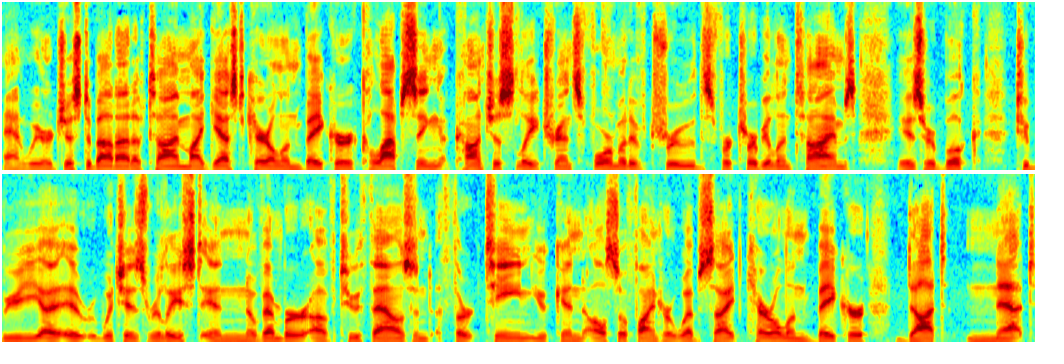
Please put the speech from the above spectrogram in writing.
And we are just about out of time. My guest, Carolyn Baker, Collapsing Consciously Transformative Truths for Turbulent Times, is her book, to be, uh, which is released in November of 2013. You can also find her website, carolynbaker.net.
